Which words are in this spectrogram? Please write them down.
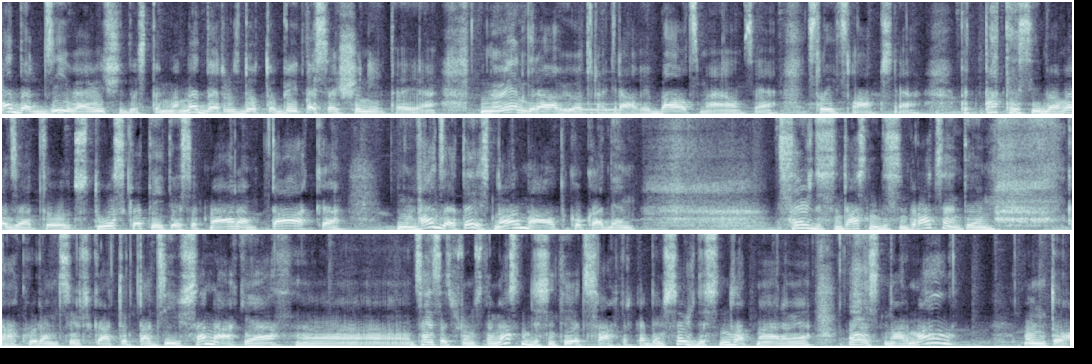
nedara dzīvē, viņš šis tam nedara uz doto brīdi, es esmu šī te. Ja. Nu, viena grāvi, otrā grāvi, balts mēls, ja. slikts labs. Ja. Bet patiesībā vajadzētu to skatīt skatīties apmēram tā, ka nu, vajadzētu ēst normāli par kaut kādiem 60, 80%, kā kuram ir kā tā dzīve sanāk, jā, censties, protams, tam 80, iet sākt ar kādiem 60, nu, apmēram, jā, ēst normāli un to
